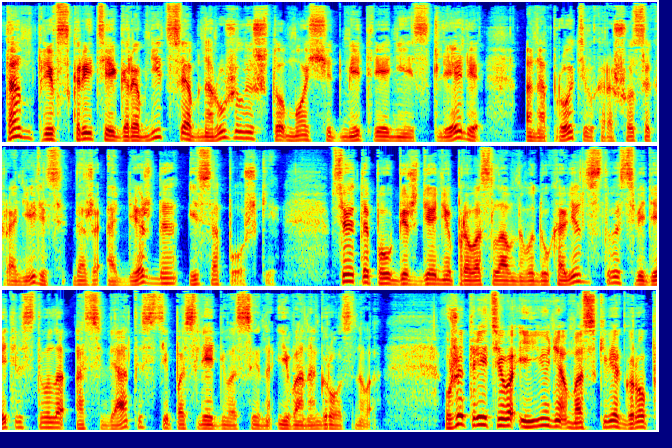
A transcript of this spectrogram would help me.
Там при вскрытии гробницы обнаружилось, что мощи Дмитрия не истлели, а напротив хорошо сохранились даже одежда и сапожки. Все это, по убеждению православного духовенства, свидетельствовало о святости последнего сына Ивана Грозного — уже 3 июня в Москве гроб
